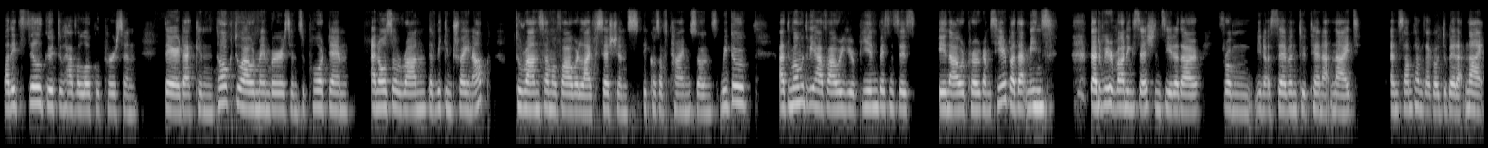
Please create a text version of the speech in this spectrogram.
but it's still good to have a local person there that can talk to our members and support them and also run that we can train up to run some of our live sessions because of time zones. We do, at the moment, we have our European businesses in our programs here, but that means that we're running sessions here that are from you know seven to ten at night, and sometimes I go to bed at nine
